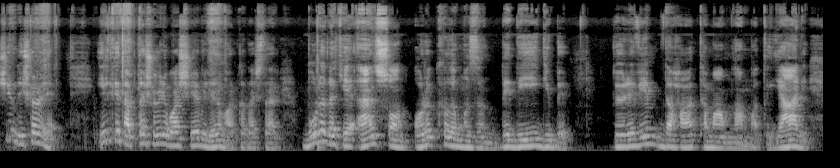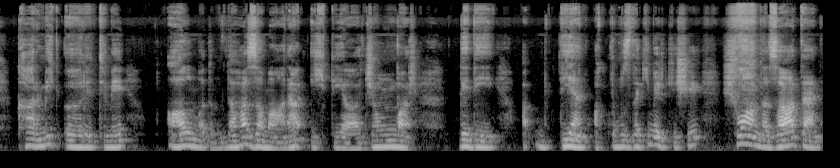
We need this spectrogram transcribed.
Şimdi şöyle ilk etapta şöyle başlayabilirim arkadaşlar. Buradaki en son oracle'ımızın dediği gibi görevim daha tamamlanmadı. Yani karmik öğretimi almadım. Daha zamana ihtiyacım var dediği diyen aklımızdaki bir kişi şu anda zaten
